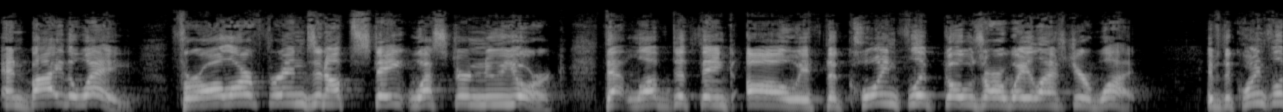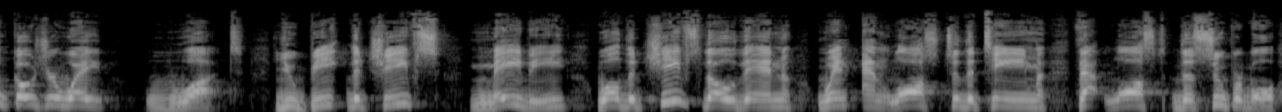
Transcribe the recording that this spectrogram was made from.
And by the way, for all our friends in upstate Western New York that love to think, oh, if the coin flip goes our way last year, what? If the coin flip goes your way, what? You beat the Chiefs? Maybe. Well, the Chiefs, though, then went and lost to the team that lost the Super Bowl.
